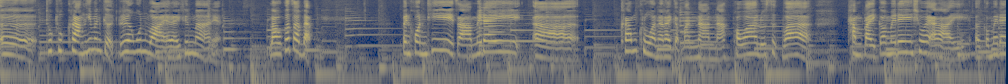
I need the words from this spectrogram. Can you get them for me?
เออทุกๆ ครั้งที่มันเกิดเรื่องวุ่นวายอะไรขึ้นมาเนี่ย เราก็จะแบบเป็นคนที่จะไม่ได้คร่ำครวญอะไรกับมันนานนัก เพราะว่ารู้สึกว่าทำไปก็ไม่ได้ช่วยอะไรเออก็ไม่ได้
